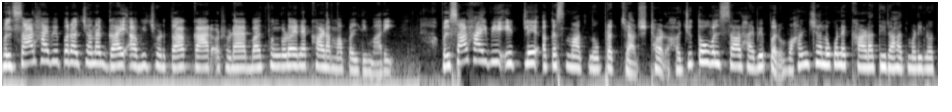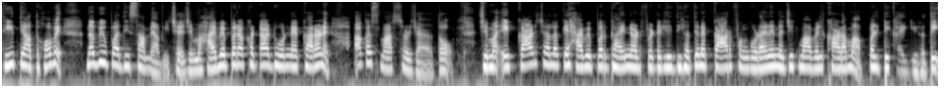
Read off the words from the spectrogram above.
વલસાડ હાઈવે પર અચાનક ગાય આવી છોડતા કાર અઠવાડિયા બાદ ફંગડોઈને ખાડામાં પલટી મારી. વલસાડ હાઈવે એટલે અકસ્માતનું પ્રખ્યાત સ્થળ. હજુ તો વલસાડ હાઈવે પર વાહન ચાલકોને ખાડાથી રાહત મળી નથી. ત્યાં તો હવે નવી ઉપાધિ સામે આવી છે, જેમાં હાઈવે પર અખટા ઢોરને કારણે અકસ્માત સર્જાયો હતો. જેમાં એક કાર ચાલકે હાઈવે પર ગાયને અડફેટે લીધી હતી અને કાર ફંગોળાઈને નજીકમાં આવેલ ખાડામાં પલટી ખાઈ ગઈ હતી.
